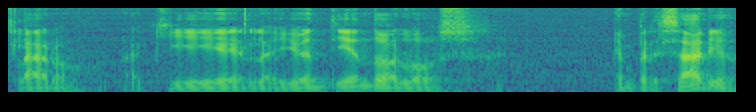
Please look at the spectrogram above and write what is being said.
Claro, aquí yo entiendo a los empresarios.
